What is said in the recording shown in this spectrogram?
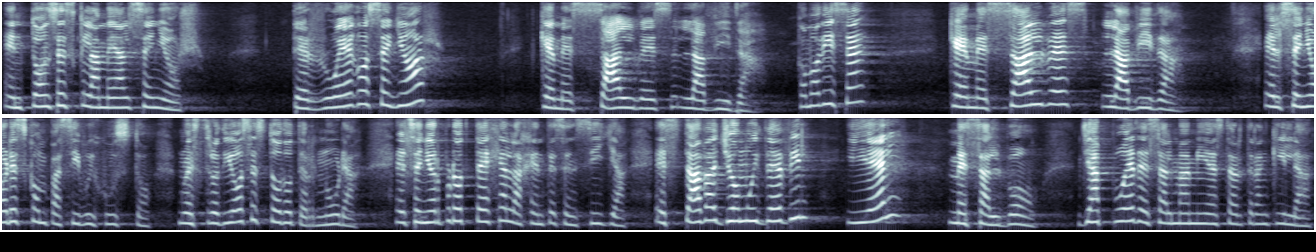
Entonces clamé al Señor te ruego, Señor, que me salves la vida. ¿Cómo dice? Que me salves la vida. El Señor es compasivo y justo. Nuestro Dios es todo ternura. El Señor protege a la gente sencilla. Estaba yo muy débil y Él me salvó. Ya puedes, alma mía, estar tranquila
